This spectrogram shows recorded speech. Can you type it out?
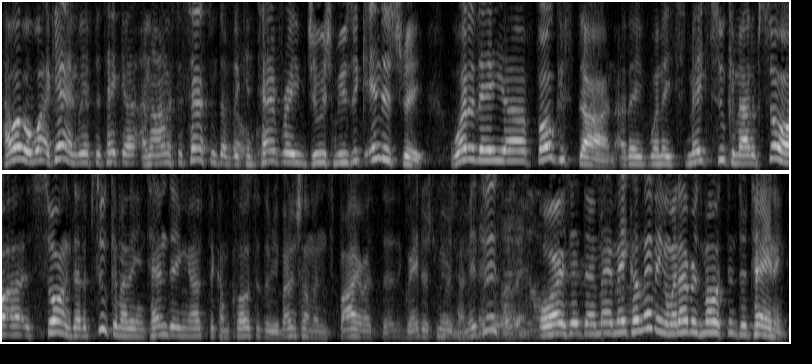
However, what, again, we have to take a, an honest assessment of the contemporary Jewish music industry. What are they uh, focused on? Are they when they make psukim out of so, uh, songs out of psukim? Are they intending us to come closer to the Ribono Shel Olam and inspire us to the greater Shmiras HaMitzvahs, or is it they make a living in whatever is most entertaining?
